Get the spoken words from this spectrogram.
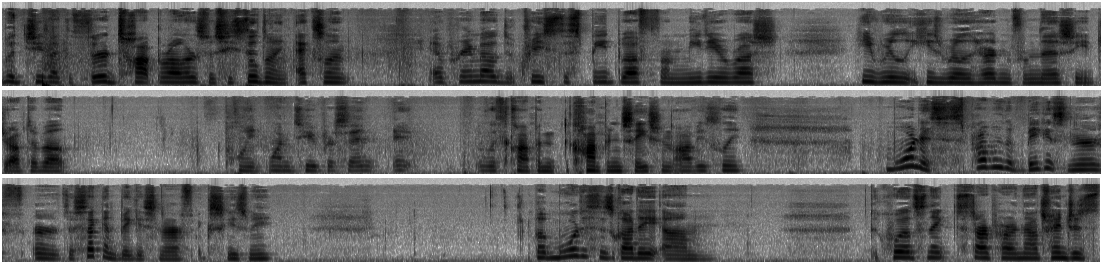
but she's like the third top brawler, so she's still doing excellent. El Primo decreased the speed buff from Meteor Rush. He really he's really hurting from this. He dropped about 0.12 percent eh, with comp- compensation, obviously. Mortis is probably the biggest nerf, or the second biggest nerf, excuse me. But Mortis has got a um. The coiled snake star power now changes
